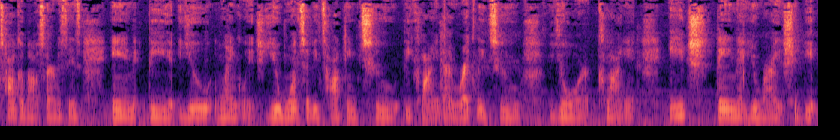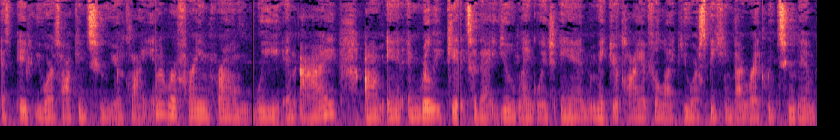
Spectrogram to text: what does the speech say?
talk about services in the you language. You want to be talking to the client directly to your client. Each thing that you write should be as if you are talking to your client. I want to refrain from we and I um, and, and really get to that you language and make your client feel like you are speaking directly to them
